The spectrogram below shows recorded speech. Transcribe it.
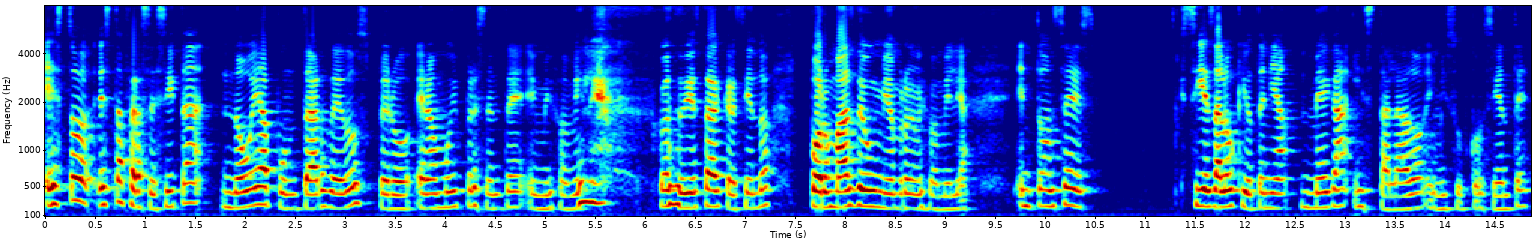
Esto, esta frasecita, no voy a apuntar dedos, pero era muy presente en mi familia cuando yo estaba creciendo por más de un miembro de mi familia. Entonces, sí es algo que yo tenía mega instalado en mi subconsciente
